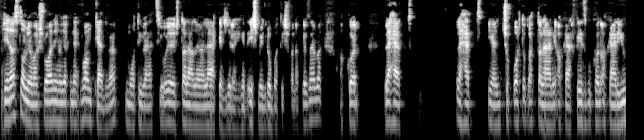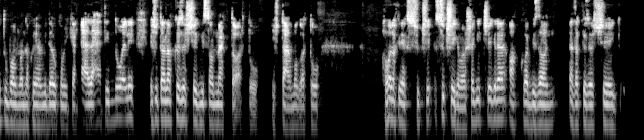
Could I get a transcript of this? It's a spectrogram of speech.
Én azt tudom javasolni, hogy akinek van kedve, motivációja, és talál olyan lelkes gyerekeket, és még robot is van a közelben, akkor lehet lehet ilyen csoportokat találni, akár Facebookon, akár YouTube-on vannak olyan videók, amiket el lehet indulni, és utána a közösség viszont megtartó és támogató. Ha valakinek szüksége van segítségre, akkor bizony ez a közösség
